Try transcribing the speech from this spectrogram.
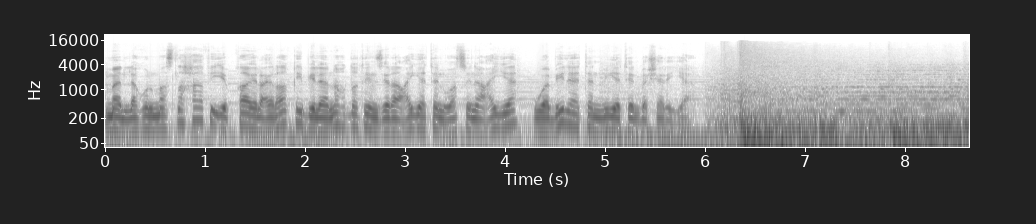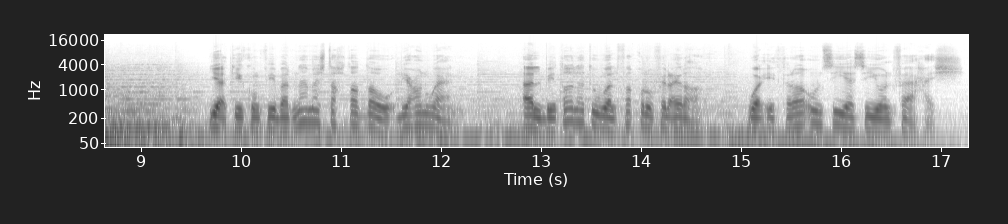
من له المصلحة في إبقاء العراق بلا نهضة زراعية وصناعية وبلا تنمية بشرية؟ يأتيكم في برنامج تحت الضوء بعنوان البطالة والفقر في العراق وإثراء سياسي فاحش.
